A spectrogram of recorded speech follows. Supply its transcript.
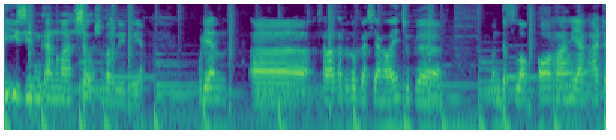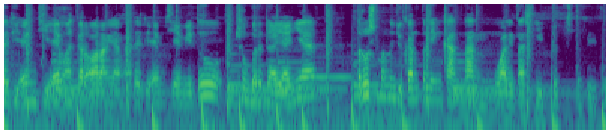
diizinkan masuk seperti itu ya. Kemudian uh, salah satu tugas yang lain juga mendevelop orang yang ada di MGM agar orang yang ada di MGM itu sumber dayanya terus menunjukkan peningkatan kualitas hidup seperti itu.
